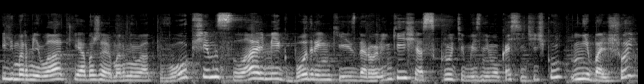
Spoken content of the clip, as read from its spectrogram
Или мармелад, я обожаю мармелад. В общем, слаймик бодренький и здоровенький. Сейчас скрутим из него косичечку. Небольшой,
